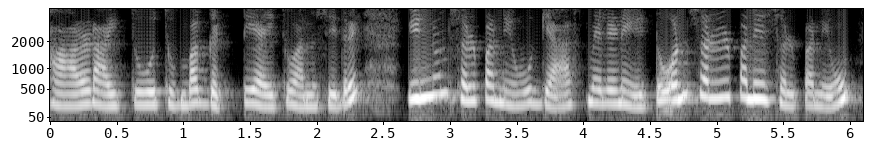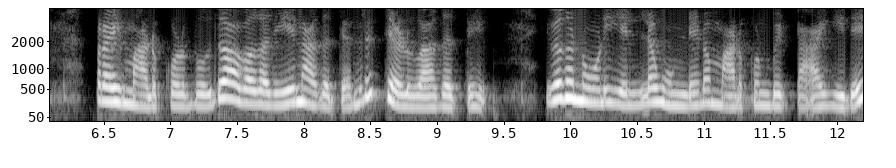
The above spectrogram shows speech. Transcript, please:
ಹಾರ್ಡ್ ಆಯಿತು, ತುಂಬ ಗಟ್ಟಿ ಆಯಿತು ಅನಿಸಿದರೆ ಇನ್ನೊಂದು ಸ್ವಲ್ಪ ನೀವು ಗ್ಯಾಸ್ ಮೇಲೇ ಇಟ್ಟು ಒಂದು ಸ್ವಲ್ಪನೇ ಸ್ವಲ್ಪ ನೀವು ಫ್ರೈ ಮಾಡ್ಕೊಳ್ಬೋದು. ಆವಾಗ ಅದು ಏನಾಗುತ್ತೆ ಅಂದರೆ ತೆಳುವಾಗುತ್ತೆ. ಇವಾಗ ನೋಡಿ ಎಲ್ಲ ಉಂಡೆನೂ ಮಾಡ್ಕೊಂಡ್ಬಿಟ್ಟಾಗಿದೆ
